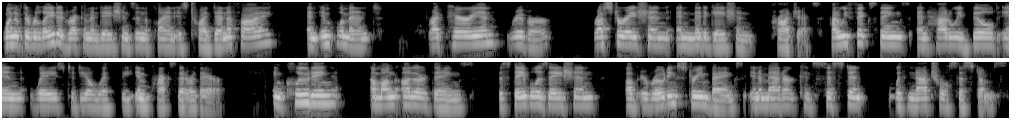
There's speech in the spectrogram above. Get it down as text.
One of the related recommendations in the plan is to identify and implement riparian river restoration and mitigation projects. How do we fix things and how do we build in ways to deal with the impacts that are there, including, among other things, the stabilization of eroding stream banks in a manner consistent with natural systems.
